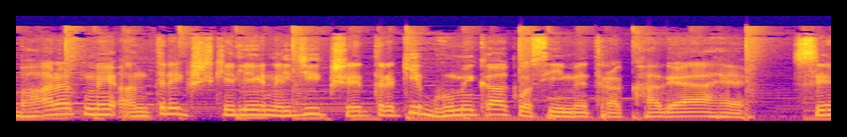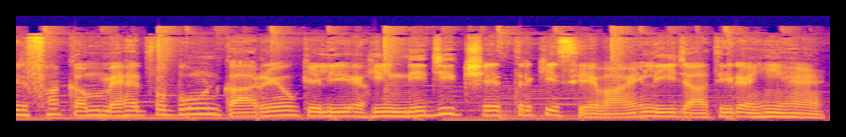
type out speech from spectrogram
भारत में अंतरिक्ष के लिए निजी क्षेत्र की भूमिका को सीमित रखा गया है। सिर्फ़ कम महत्वपूर्ण कार्यों के लिए ही निजी क्षेत्र की सेवाएँ ली जाती रही हैं।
